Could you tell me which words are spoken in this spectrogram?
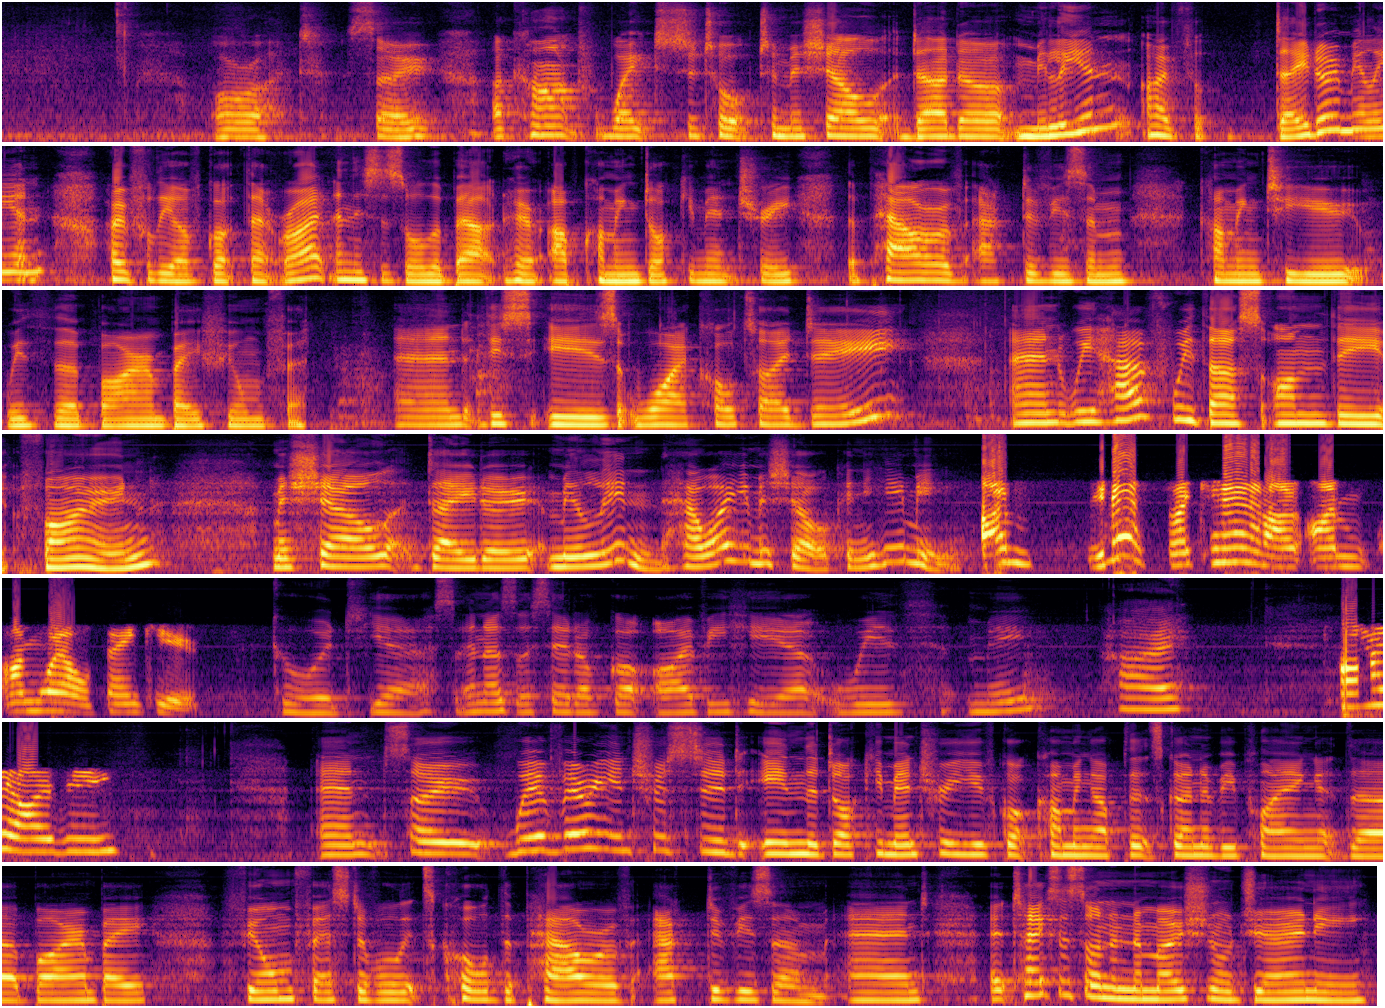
All right, so I can't wait to talk to Michelle Dada Million. I've Dado Million. Hopefully, I've got that right. And this is all about her upcoming documentary, The Power of Activism, coming to you with the Byron Bay Film Fest. And this is Y Cult ID. And we have with us on the phone Michelle Dado Millin. How are you, Michelle? Can you hear me? I'm yes, I can. I, I'm I'm well, thank you. Good, yes. And as I said, I've got Ivy here with me. Hi. Hi, Ivy. And so we're very interested in the documentary you've got coming up that's going to be playing at the Byron Bay Film Festival. It's called The Power of Activism. And it takes us on an emotional journey.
